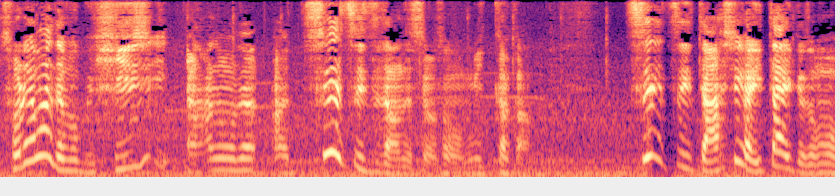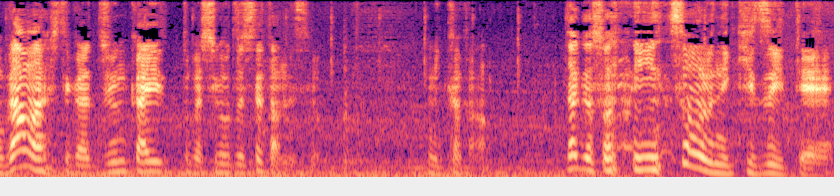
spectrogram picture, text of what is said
それまで僕肘、あの、あ、杖ついてたんですよ、その3日間。杖ついて足が痛いけども我慢してから巡回とか仕事してたんですよ。3日間。だけどそのインソールに気づいて、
